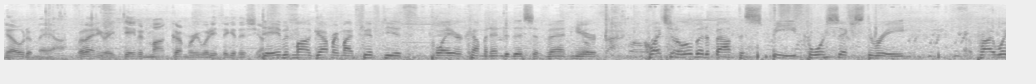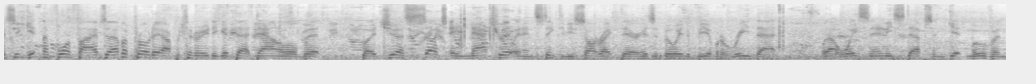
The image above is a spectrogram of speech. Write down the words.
No to Mayock. But anyway, David Montgomery, what do you think of this young David Montgomery, my 50th player coming into this event here. Question a little bit about the speed, 4.63. Probably wish he'd get in the 4.5s. So have a pro day opportunity to get that down a little bit. But just such a natural and instinctive. You saw it right there. His ability to be able to read that without wasting any steps and get moving.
